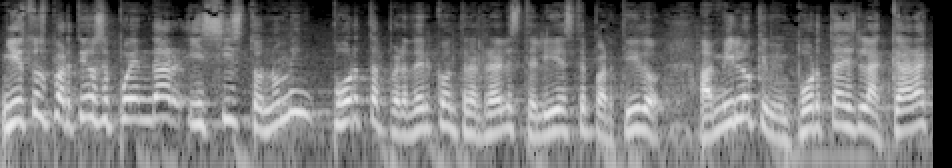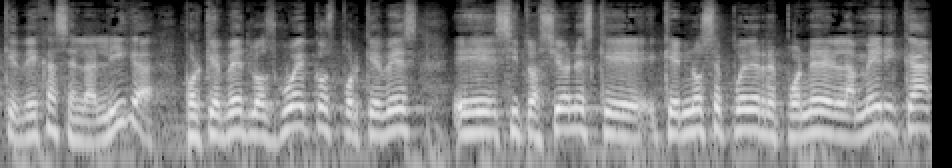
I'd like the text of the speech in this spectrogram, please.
Y estos partidos se pueden dar, insisto, no me importa perder contra el Real Estelí este partido. A mí lo que me importa es la cara que dejas en la liga, porque ves los huecos, porque ves eh, situaciones que, no se puede reponer en la América,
